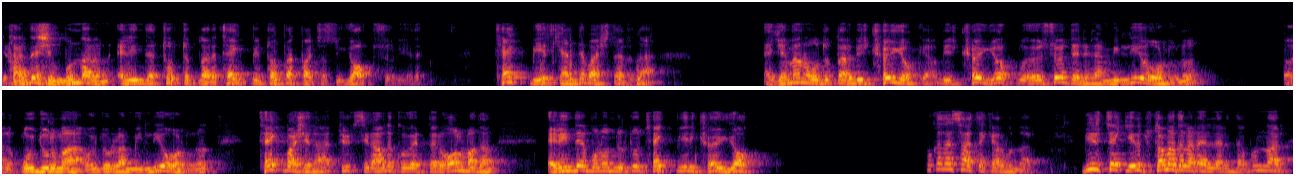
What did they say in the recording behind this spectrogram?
E, kardeşim bunların elinde tuttukları tek bir toprak parçası yok Suriye'de. Tek bir kendi başlarına egemen oldukları bir köy yok ya. Bir köy yok. Bu ÖSÖ denilen milli ordunun yani uydurma, uydurulan milli ordunun tek başına Türk Silahlı Kuvvetleri olmadan elinde bulundurduğu tek bir köy yok. Bu kadar sahtekar bunlar. Bir tek yeri tutamadılar ellerinde. Bunlar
